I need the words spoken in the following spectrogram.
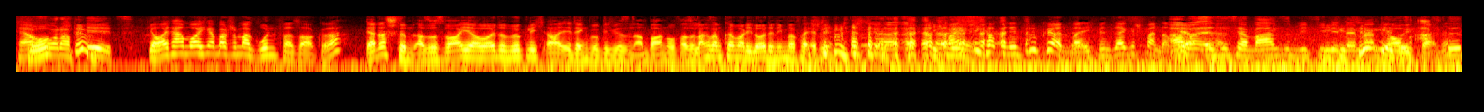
Herforder Pilz. ja, heute haben wir euch aber schon mal grundversorgt, oder? Ja, das stimmt. Also es war hier heute wirklich, ah, ihr denkt wirklich, wir sind am Bahnhof. Also langsam können wir die Leute nicht mehr veräppeln. Ich weiß nicht, ob man den Zug hört, weil ich bin sehr gespannt. Aber ihr- es ist ja Wahnsinn, wie viele, Wie viel wenn man Züge drauf durchfahren, ne?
